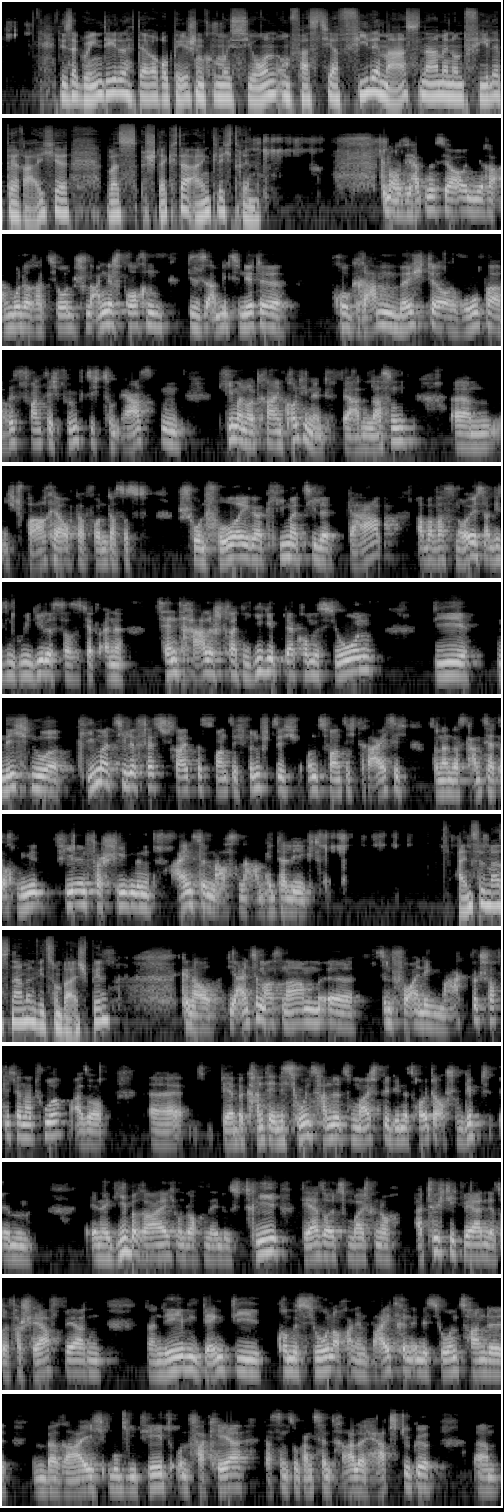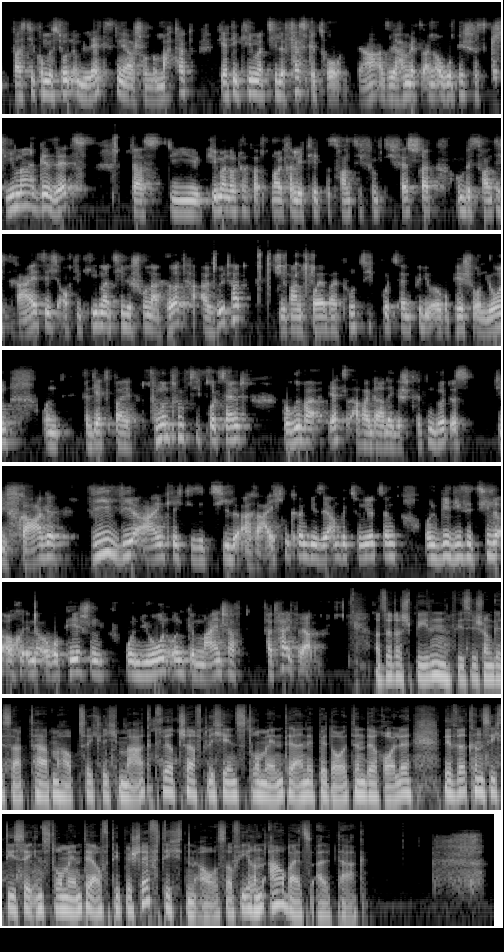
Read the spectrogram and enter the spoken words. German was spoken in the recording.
Dieser Green Deal der Europäischen Kommission umfasst ja viele Maßnahmen und viele Bereiche. Was steckt da eigentlich drin? Genau, Sie hatten es ja in Ihrer Anmoderation schon angesprochen. Dieses ambitionierte Programm möchte Europa bis 2050 zum ersten klimaneutralen Kontinent werden lassen. Ähm, ich sprach ja auch davon, dass es schon vorige Klimaziele gab. Aber was Neues an diesem Green Deal ist, dass es jetzt eine zentrale Strategie gibt der Kommission, die nicht nur Klimaziele festschreibt bis 2050 und 2030, sondern das Ganze jetzt auch mit vielen verschiedenen Einzelmaßnahmen hinterlegt. Einzelmaßnahmen wie zum Beispiel? Genau, die Einzelmaßnahmen äh, sind vor allen Dingen marktwirtschaftlicher Natur. Also äh, der bekannte Emissionshandel zum Beispiel, den es heute auch schon gibt im Energiebereich und auch in der Industrie, der soll zum Beispiel noch ertüchtigt werden, der soll verschärft werden. Daneben denkt die Kommission auch an den weiteren Emissionshandel im Bereich Mobilität und Verkehr. Das sind so ganz zentrale Herzstücke. Ähm, was die Kommission im letzten Jahr schon gemacht hat, die hat die Klimaziele festgezogen. Ja, also wir haben jetzt ein europäisches Klimagesetz, das die Klimaneutralität bis 2050 festschreibt und bis 2030 auch die Klimaziele schon erhöht, erhöht hat. Die waren vorher bei 40 Prozent für die Europäische Union und sind jetzt bei 55 Prozent. Worüber jetzt aber gerade gestritten wird, ist die Frage, wie wir eigentlich diese Ziele erreichen können, die sehr ambitioniert sind und wie diese Ziele auch in der Europäischen Union und Gemeinschaft verteilt werden. Also da spielen, wie Sie schon gesagt haben, hauptsächlich marktwirtschaftliche Instrumente eine bedeutende Rolle. Wie wirken sich diese Instrumente auf die Beschäftigten aus, auf ihren Arbeitsalltag?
